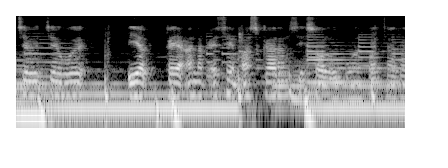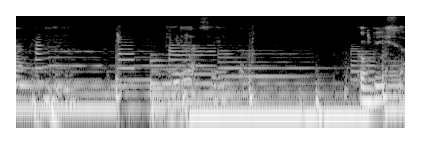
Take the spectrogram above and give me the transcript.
Cewek-cewek ya kayak anak SMA sekarang sih soal hubungan pacaran ya. Mm. gila sih itu. Kok bisa?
